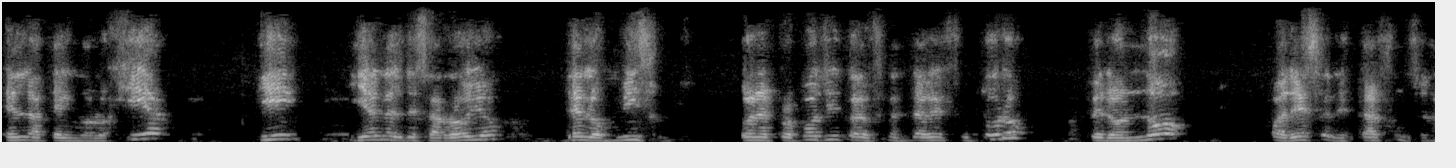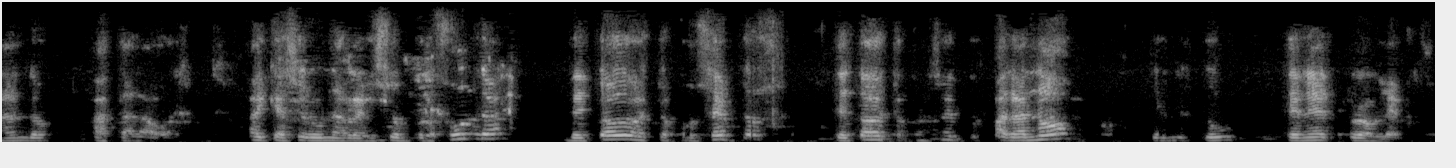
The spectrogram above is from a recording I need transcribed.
en la tecnología y, y en el desarrollo de los mismos, con el propósito de enfrentar el futuro, pero no parecen estar funcionando hasta la hora. Hay que hacer una revisión profunda de todos estos conceptos, de todos estos conceptos, para no tener problemas.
